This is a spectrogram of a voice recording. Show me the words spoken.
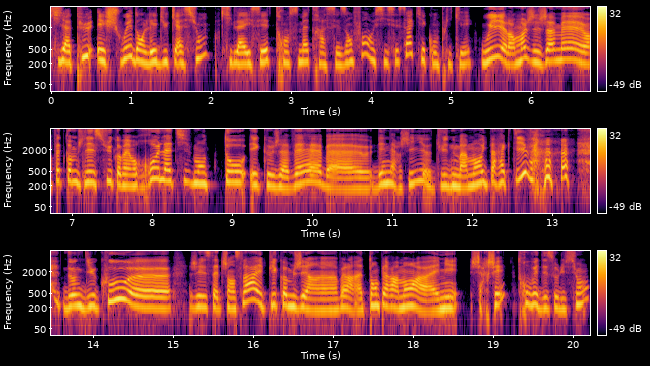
qui a pu échouer dans l'éducation qu'il a essayé de transmettre à ses enfants aussi. C'est ça qui est compliqué. Oui, alors moi j'ai jamais, en fait comme je l'ai su quand même relativement tôt et que j'avais bah, l'énergie d'une maman hyperactive, donc du coup euh, j'ai eu cette chance-là. Et puis comme j'ai un voilà un tempérament à aimer chercher, trouver des solutions,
